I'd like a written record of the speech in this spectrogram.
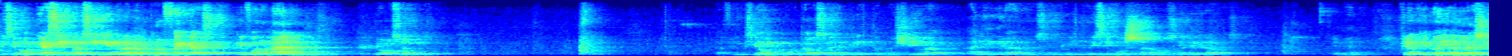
Dice, porque así persiguieron a los profetas que fueron antes de vosotros. La aflicción por causa আমরা সেই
